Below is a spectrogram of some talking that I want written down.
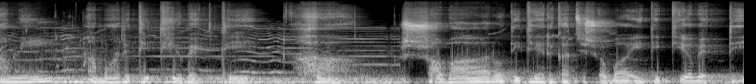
আমি আমার তৃতীয় ব্যক্তি। হা সবার অতীতের কাছে সবাই তৃতীয় ব্যক্তি।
